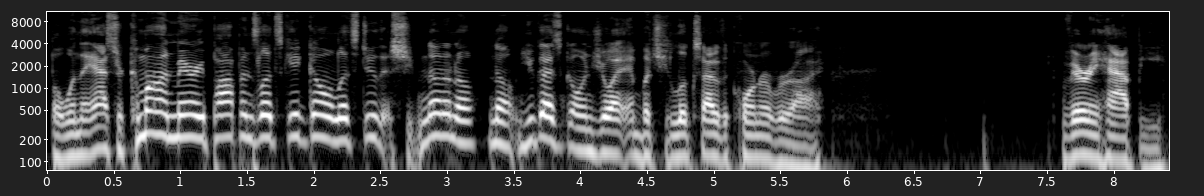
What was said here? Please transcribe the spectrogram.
but when they asked her, "Come on, Mary Poppins, let's get going, let's do this," she, "No, no, no, no, you guys go enjoy it." But she looks out of the corner of her eye, very happy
